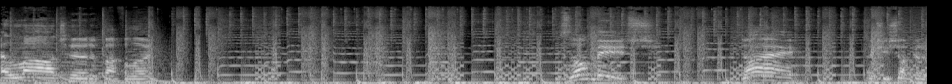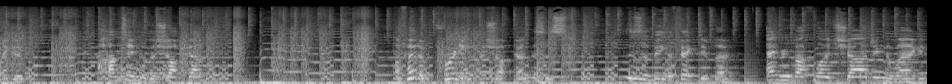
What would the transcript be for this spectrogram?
A large herd of buffalo. Zombies! Die! Actually, shotgun would be good. Hunting with a shotgun. I've heard of pruning with a shotgun. This is this is being effective though. Angry buffalo charging the wagon.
